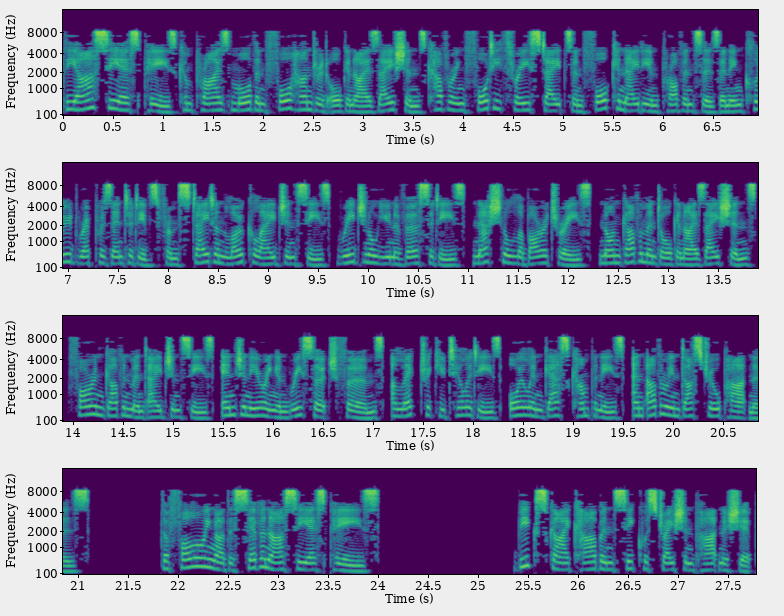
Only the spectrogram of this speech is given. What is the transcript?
The RCSPs comprise more than 400 organizations covering 43 states and four Canadian provinces and include representatives from state and local agencies, regional universities, national laboratories, non-government organizations, foreign government agencies, engineering and research firms, electric utilities, oil and gas companies, and other industrial partners. The following are the seven RCSPs. Big Sky Carbon Sequestration Partnership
